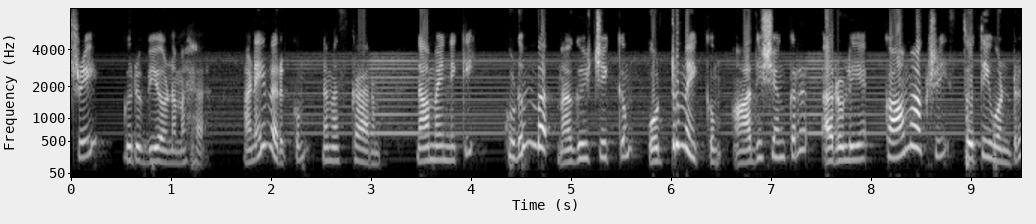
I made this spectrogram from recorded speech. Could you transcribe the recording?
ஸ்ரீ குருபியோ நமக. அனைவருக்கும் நமஸ்காரம். நாம இன்னைக்கு குடும்ப மகிழ்ச்சிக்கும் ஒற்றுமைக்கும் ஆதிசங்கரர் அருளிய காமாட்சி ஸ்துதி ஒன்று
